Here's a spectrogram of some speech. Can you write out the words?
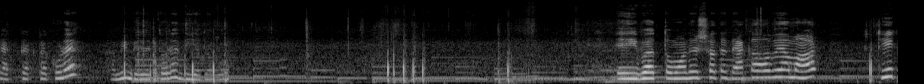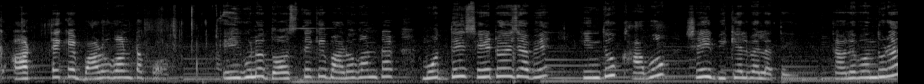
একটা একটা করে আমি ভেতরে দিয়ে দেবো। এইবার তোমাদের সাথে দেখা হবে আমার ঠিক আট থেকে বারো ঘণ্টা পর। এইগুলো দশ থেকে বারো ঘণ্টার মধ্যেই সেট হয়ে যাবে, কিন্তু খাব সেই বিকেলবেলাতেই। তাহলে বন্ধুরা,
